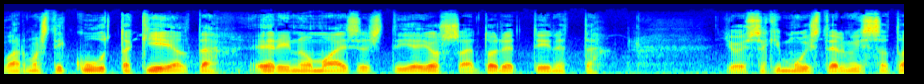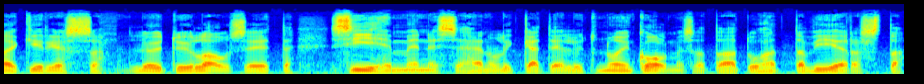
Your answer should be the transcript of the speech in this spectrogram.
varmasti kuutta kieltä erinomaisesti ja jossain todettiin, että Joissakin muistelmissa tai kirjassa löytyy lause, että siihen mennessä hän oli kätellyt noin 300 000 vierasta.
